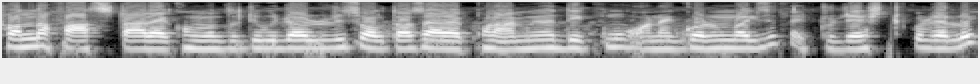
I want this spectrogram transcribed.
সন্ধ্যা পাঁচটা আর এখন মতো টিভিটা অলরেডি চলতেছে আর এখন আমিও দেখব অনেক গরম লাগছে তো একটু রেস্ট করে লই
